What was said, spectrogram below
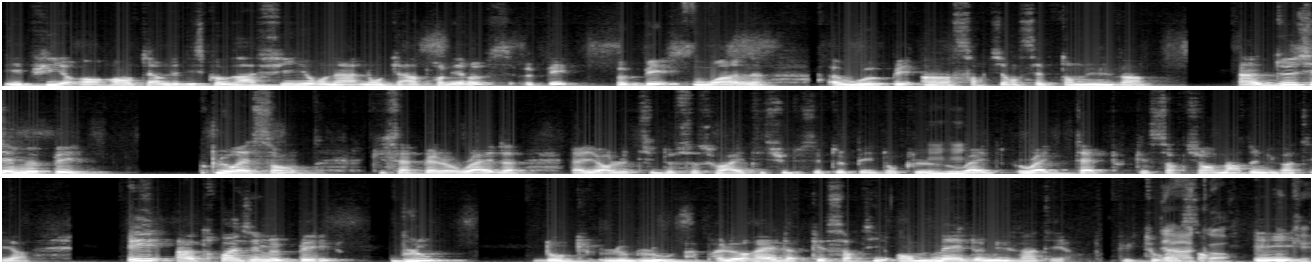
Et puis en, en termes de discographie, on a donc un premier EP, EP1 euh, ou EP1 sorti en septembre 2020, un deuxième EP plus récent qui s'appelle Red. D'ailleurs, le titre de ce soir est issu de cet EP, donc le Mhm. Red, Red Tape, qui est sorti en mars 2021. Et un troisième EP, Blue, donc le Blue après le Red, qui est sorti en mai 2021. Donc, tout récent. D'accord. Et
